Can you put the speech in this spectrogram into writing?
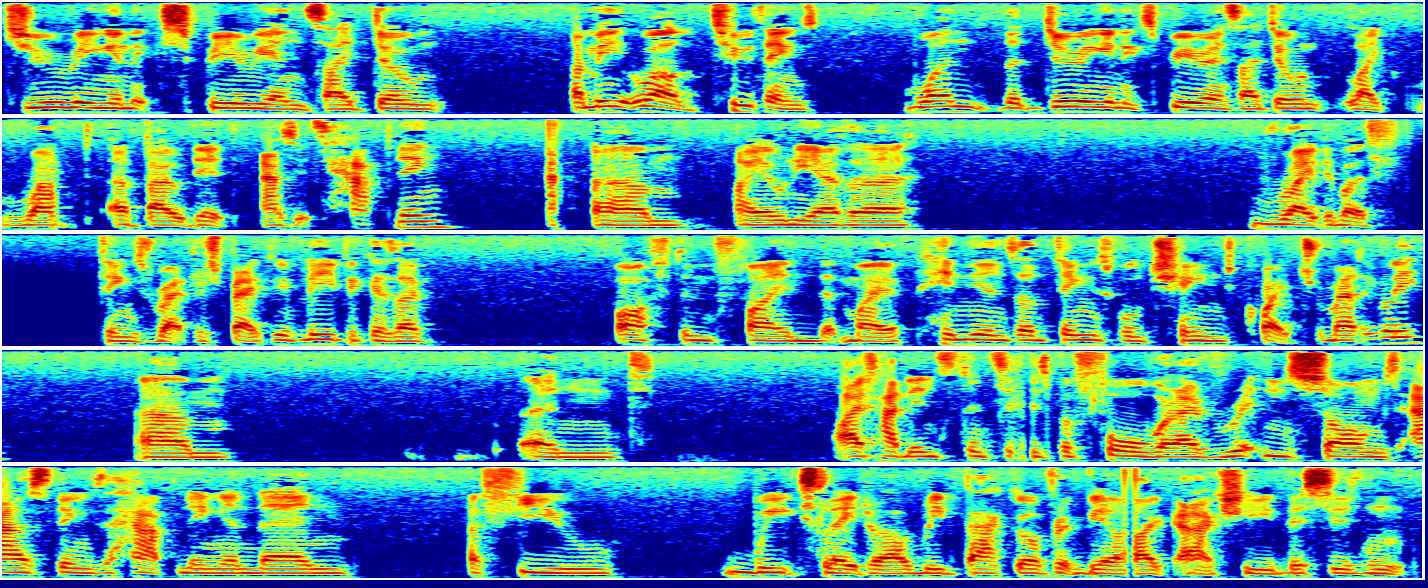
during an experience, I don't, I mean, well, two things. One, that during an experience, I don't like write about it as it's happening. Um, I only ever write about things retrospectively because I often find that my opinions on things will change quite dramatically. Um, and I've had instances before where I've written songs as things are happening, and then a few weeks later I'll read back over it and be like, actually, this isn't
